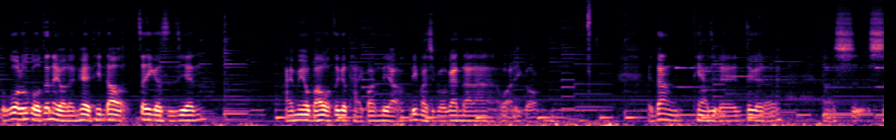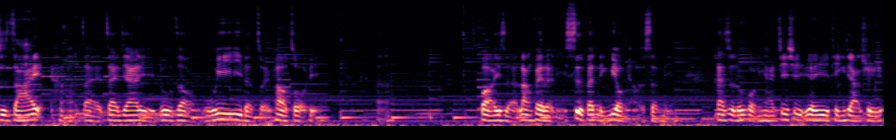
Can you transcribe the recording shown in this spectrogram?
不过如果真的有人可以听到这个时间。还没有把我这个台关掉，立马是不干单啦！哇，你讲，会当听起来这个呃死死宅在 在家里录这种无意义的嘴炮作品，呃，不好意思啊，浪费了你四分零六秒的生命。但是如果你还继续愿意听下去，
